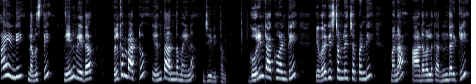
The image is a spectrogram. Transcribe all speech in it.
హాయ్ అండి నమస్తే. నేను వేద. వెల్కమ్ బ్యాక్ టు ఎంత అందమైన జీవితం. గోరింటాకు అంటే ఎవరికి ఇష్టం లేదు చెప్పండి? మన ఆడవాళ్ళకి అందరికీ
